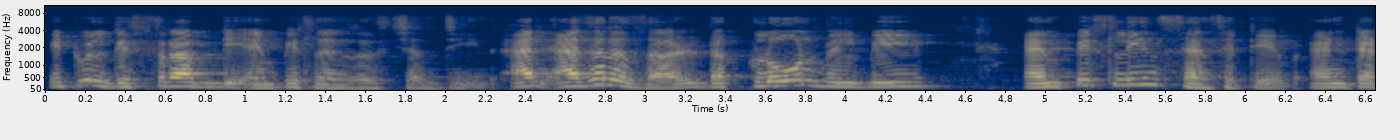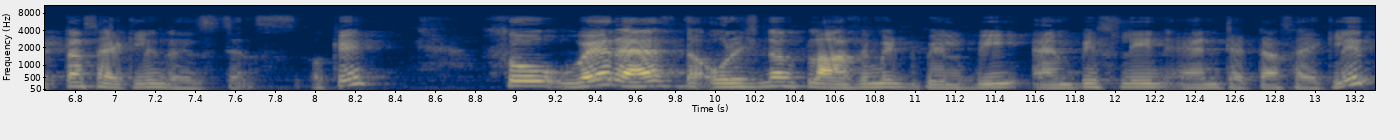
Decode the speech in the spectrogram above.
it will disrupt the ampicillin resistance gene and as a result the clone will be ampicillin sensitive and tetracycline resistance. Okay. So, whereas the original plasmid will be ampicillin and tetracycline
